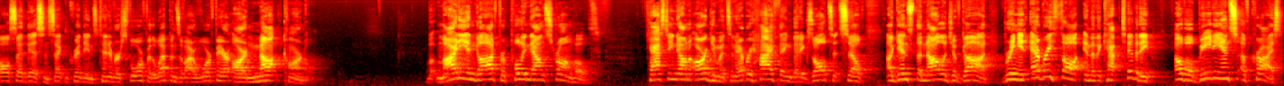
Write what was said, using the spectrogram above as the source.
Paul said this in 2 Corinthians 10 and verse 4 For the weapons of our warfare are not carnal, but mighty in God for pulling down strongholds, casting down arguments and every high thing that exalts itself against the knowledge of God, bringing every thought into the captivity of obedience of Christ.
